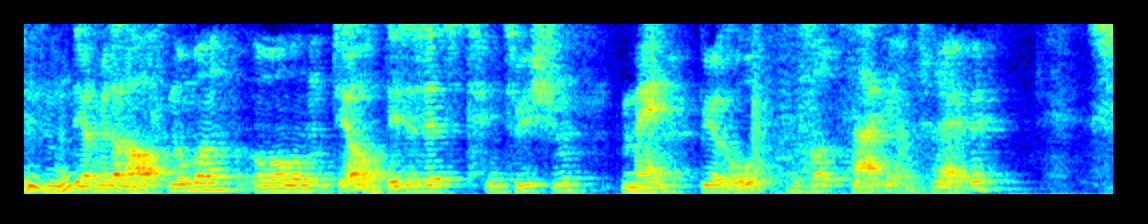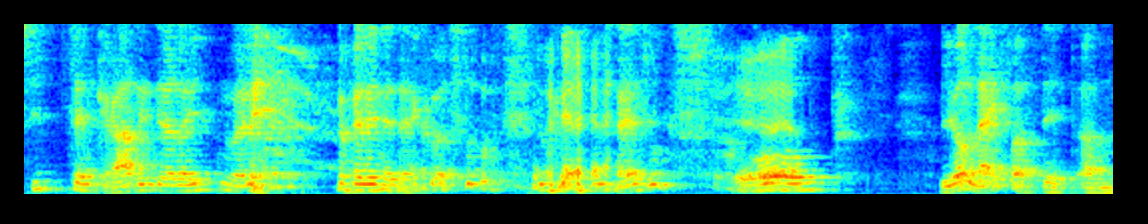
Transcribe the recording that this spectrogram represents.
Mhm. Und die hat mich dann aufgenommen und ja, und das ist jetzt inzwischen mein Büro. Das hat sage und schreibe 17 Grad in der Hütte, weil ich, weil ich nicht eingeheizt habe. Du kennst das Heisel. Ja. Und ja, Live-Update. Ähm,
